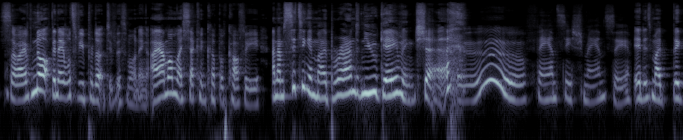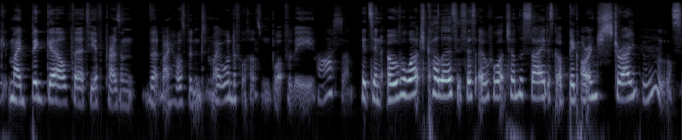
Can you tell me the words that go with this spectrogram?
So I have not been able to be productive this morning. I am on my second cup of coffee, and I'm sitting in my brand new gaming chair. Ooh, fancy schmancy. It is my big my big girl 30th present that my husband, my wonderful husband, bought for me. Awesome. It's in Overwatch colours. It says Overwatch on the side. It's got a big orange stripe. Ooh. It's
